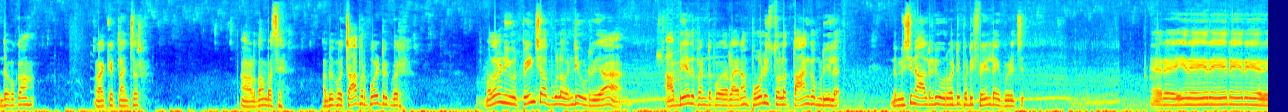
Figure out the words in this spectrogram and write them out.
இந்த பக்கம். ராக்கெட் லான்ச்சர் அவ்வளோதான் பஸ்ஸு அப்படியே போ சாப்பர் போயிட்டுருக்கு பாரு. முதல்ல நீ ஒரு பெயிண்ட் ஷாப்புக்குள்ளே வண்டி விட்றியா? அப்படியே இது பண்ணிட்டு போயிடலாம். ஏன்னா போலீஸ் தொல்லை தாங்க முடியல. இந்த மிஷின் ஆல்ரெடி ஒரு வாட்டி பட்டி ஃபெயில்ட் ஆகி போயிடுச்சு. இரு இரு இரு இரு இரு இரு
